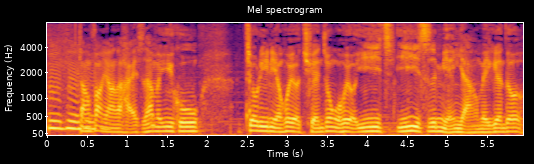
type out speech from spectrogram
嗯哼，当放羊的孩子，他们预估。九零年会有全中国会有一亿一亿只绵羊，每个人都，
